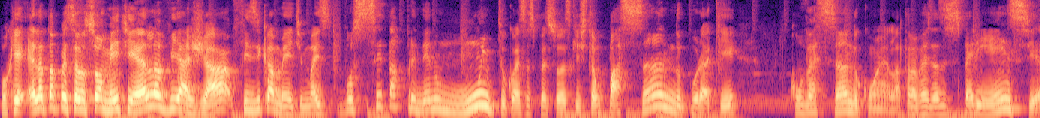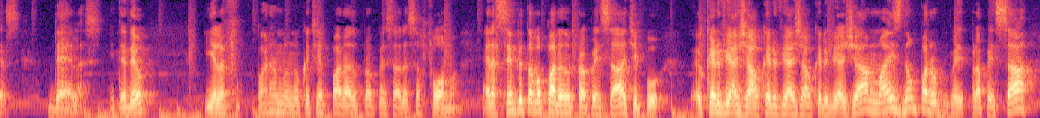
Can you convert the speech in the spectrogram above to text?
Porque ela está pensando somente em ela viajar fisicamente, mas você está aprendendo muito com essas pessoas que estão passando por aqui, conversando com ela, através das experiências delas, entendeu? E ela falou, caramba, eu nunca tinha parado para pensar dessa forma. Ela sempre estava parando para pensar, tipo, eu quero viajar, eu quero viajar, eu quero viajar, mas não parou para pensar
